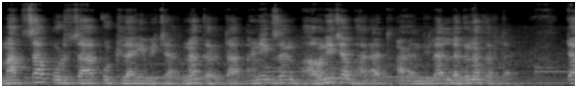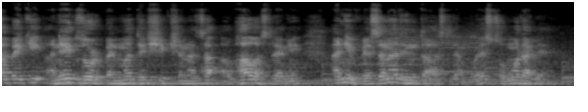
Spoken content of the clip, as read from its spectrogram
मागचा पुढचा कुठलाही विचार न करता अनेक जण भावनेच्या भारात आळंदीला लग्न करतात. त्यापैकी अनेक जोडप्यांमध्ये शिक्षणाचा अभाव असल्याने आणि व्यसनाधीनता असल्यामुळे समोर आले आहे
